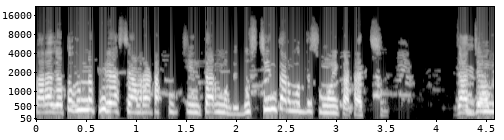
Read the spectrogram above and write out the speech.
তারা যতক্ষণ না ফিরে আসছে আমরা একটা খুব চিন্তার মধ্যে দুশ্চিন্তার মধ্যে সময় কাটাচ্ছি। যার জন্য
